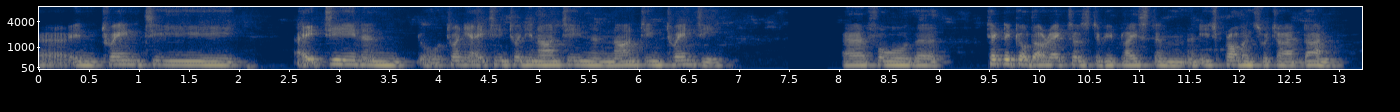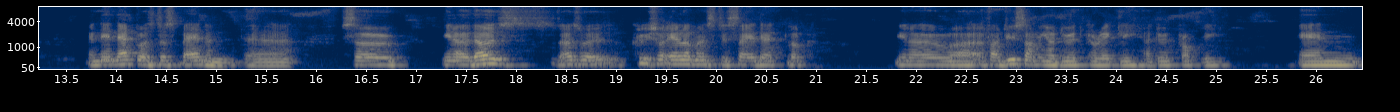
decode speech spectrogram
uh, in 2018 and or 2018, 2019, and 1920 uh, for the technical directors to be placed in, in, each province, which I had done. And then that was disbanded. Uh, so, you know, those those were crucial elements to say that, look, you know, uh, if I do something, I do it correctly, I do it properly. And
